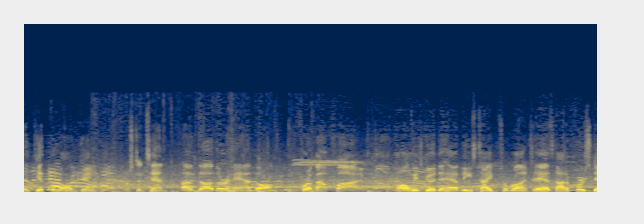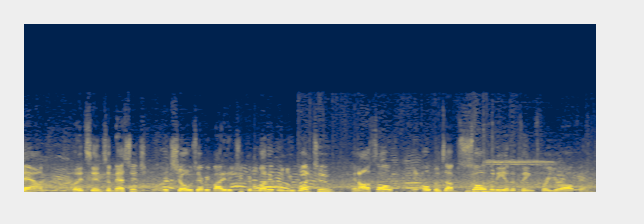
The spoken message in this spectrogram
to get the long gain. First and 10. Another handoff for about five. Always good to have these types of runs. Yeah, it's not a first down, but it sends a message. It shows everybody that you can run it when you want to, and also it opens up so many other things for your offense.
